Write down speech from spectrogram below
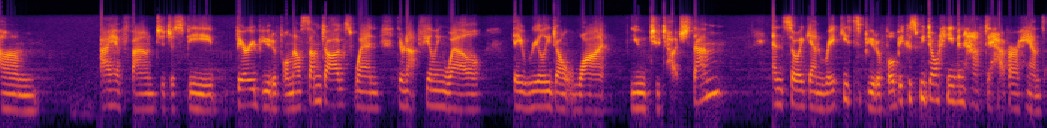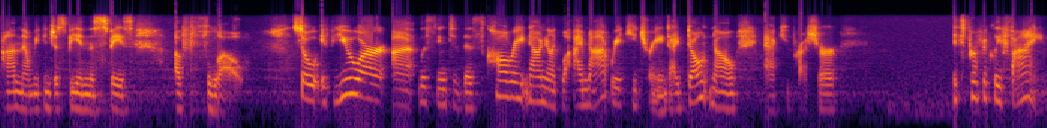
um, I have found to just be very beautiful. Now, some dogs, when they're not feeling well, they really don't want you to touch them and so, again, Reiki is beautiful because we don't even have to have our hands on them. We can just be in this space of flow. So, if you are uh, listening to this call right now and you're like, well, I'm not Reiki trained, I don't know acupressure, it's perfectly fine.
